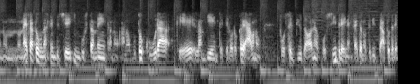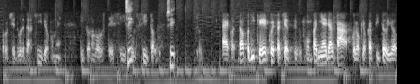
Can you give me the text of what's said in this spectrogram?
non- non è stato una semplice imbustamento, hanno, hanno avuto cura che l'ambiente che loro creavano fosse il più idoneo possibile, in effetti hanno utilizzato delle procedure d'archivio come dicono loro stessi Sì. sul sito. Sì, Ecco, dopodiché questa compagnia in realtà, quello che ho capito io,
